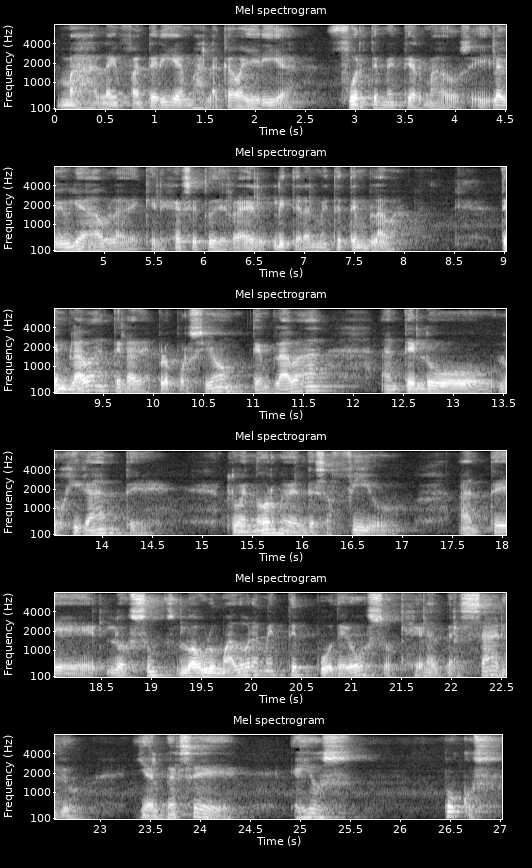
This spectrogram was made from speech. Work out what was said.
más la infantería, más la caballería, fuertemente armados. Y la Biblia habla de que el ejército de Israel literalmente temblaba. Temblaba ante la desproporción, temblaba ante lo, lo gigante, lo enorme del desafío, ante lo, abrumadoramente poderoso que es el adversario y al verse ellos pocos,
